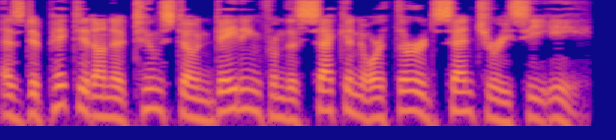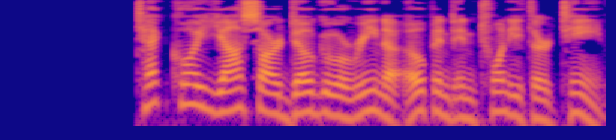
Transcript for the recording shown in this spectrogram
as depicted on a tombstone dating from the 2nd or 3rd century CE. Tekkoi Yasar Dogu Arena opened in 2013.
